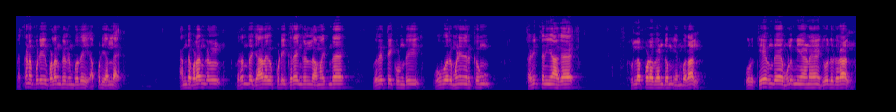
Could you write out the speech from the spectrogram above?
லக்கணப்படி பலன்கள் என்பது அப்படி அல்ல. அந்த பலன்கள் பிறந்த ஜாதகப்படி கிரகங்கள் அமைந்த விதத்தை கொண்டு ஒவ்வொரு மனிதனுக்கும் தனித்தனியாக சொல்லப்பட வேண்டும் என்பதால் ஒரு தேர்ந்த முழுமையான ஜோதிடரால்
